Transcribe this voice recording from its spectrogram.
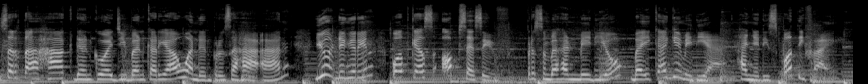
serta hak dan kewajiban karyawan dan perusahaan, yuk dengerin Podcast Obsesif, persembahan Medio by KG Media, hanya di Spotify.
